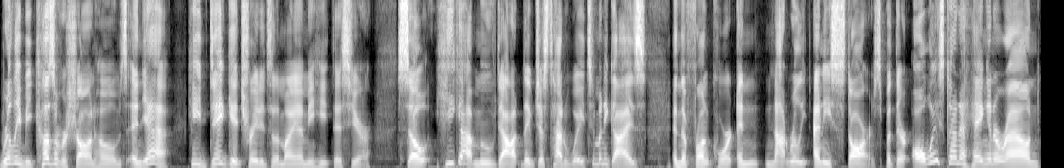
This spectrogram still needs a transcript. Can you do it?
really because of Richaun Holmes. And yeah, he did get traded to the Miami Heat this year. So he got moved out. They've just had way too many guys in the front court and not really any stars, but they're always kind of hanging around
